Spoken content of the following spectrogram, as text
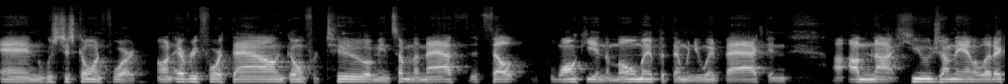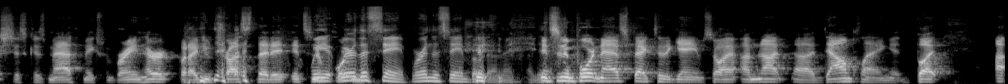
and was just going for it on every fourth down, going for two. I mean, some of the math it felt wonky in the moment, but then when you went back and I'm not huge on the analytics just because math makes my brain hurt, but I do trust that it, it's we, are the same. We're in the same boat on that. Yeah. it's an important aspect to the game, so I, am not uh, downplaying it. But I,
